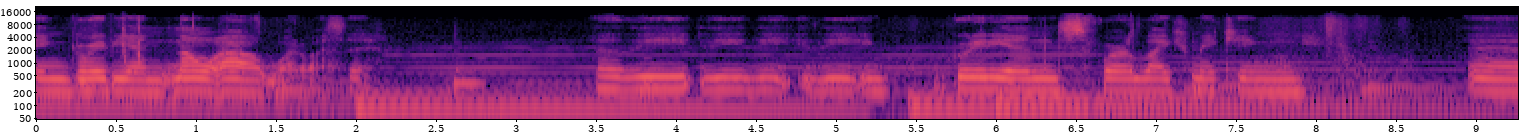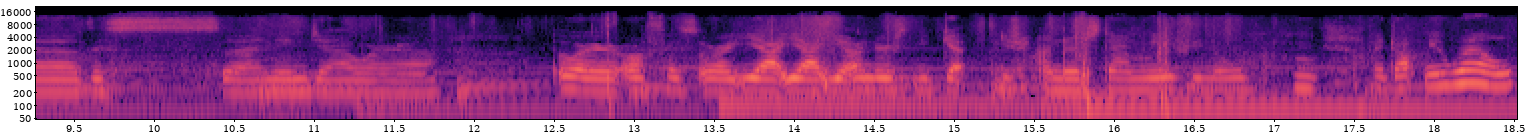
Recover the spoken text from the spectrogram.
ingredient no uh, what was it uh, the, the the the ingredients for like making uh, this uh, ninja or uh, or office or yeah yeah you under you get you understand me if you know hmm, adopt me well.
